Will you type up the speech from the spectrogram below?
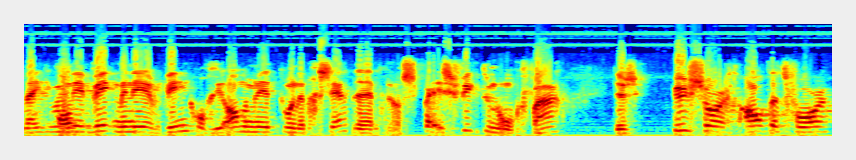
Weet je, meneer, Wink, meneer Wink of die andere meneer toen heeft gezegd, dat heb ik specifiek toen omgevraagd. Dus U zorgt altijd voor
